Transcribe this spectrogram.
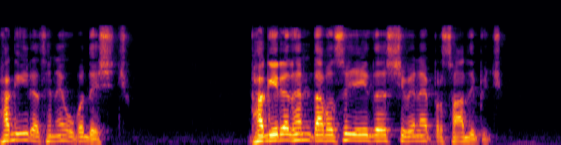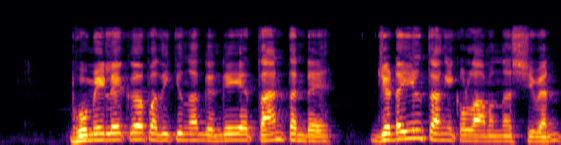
ഭഗീരഥനെ ഉപദേശിച്ചു. ഭഗീരഥൻ തപസ് ചെയ്ത് ശിവനെ പ്രസാദിപ്പിച്ചു. ഭൂമിയിലേക്ക് പതിക്കുന്ന ഗംഗയെ താൻ തന്റെ ജടയിൽ താങ്ങിക്കൊള്ളാമെന്ന് ശിവൻ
